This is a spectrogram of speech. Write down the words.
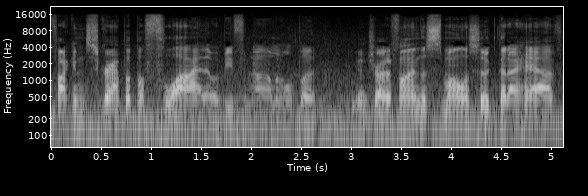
If I can scrap up a fly, that would be phenomenal. But I'm gonna try to find the smallest hook that I have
